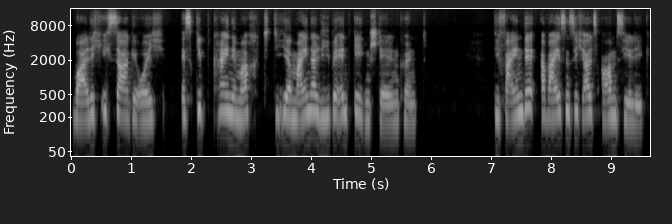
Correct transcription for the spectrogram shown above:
Wahrlich, ich sage euch, es gibt keine Macht, die ihr meiner Liebe entgegenstellen könnt. Die Feinde erweisen sich als armselig,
